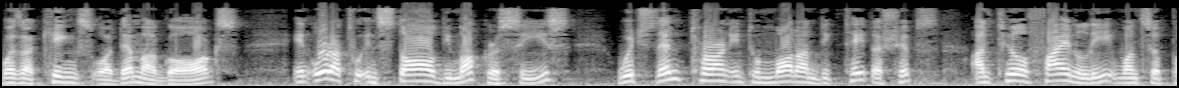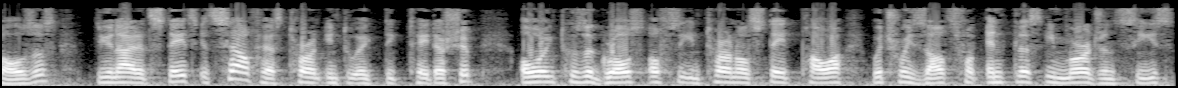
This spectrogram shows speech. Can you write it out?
whether kings or demagogues, in order to install democracies, which then turn into modern dictatorships until finally, one supposes, the United States itself has turned into a dictatorship owing to the growth of the internal state power which results from endless emergencies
